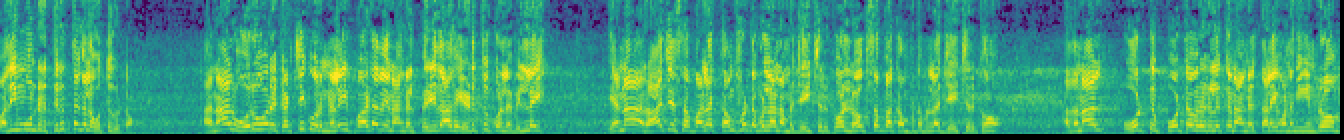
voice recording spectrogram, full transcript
பதிமூன்று திருத்தங்களை ஒத்துக்கிட்டோம். ஆனால் ஒரு ஒரு கட்சிக்கு ஒரு நிலைப்பாடு அதை நாங்கள் பெரிதாக எடுத்துக்கொள்ளவில்லை. ஏன்னா ராஜ்யசபாவில் கம்ஃபர்டபுளாக நம்ம ஜெயிச்சிருக்கோம் லோக்சபா கம்ஃபர்டபுளாக ஜெயிச்சிருக்கோம். அதனால் ஓட்டு போட்டவர்களுக்கு நாங்கள் தலை வணங்குகின்றோம்.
